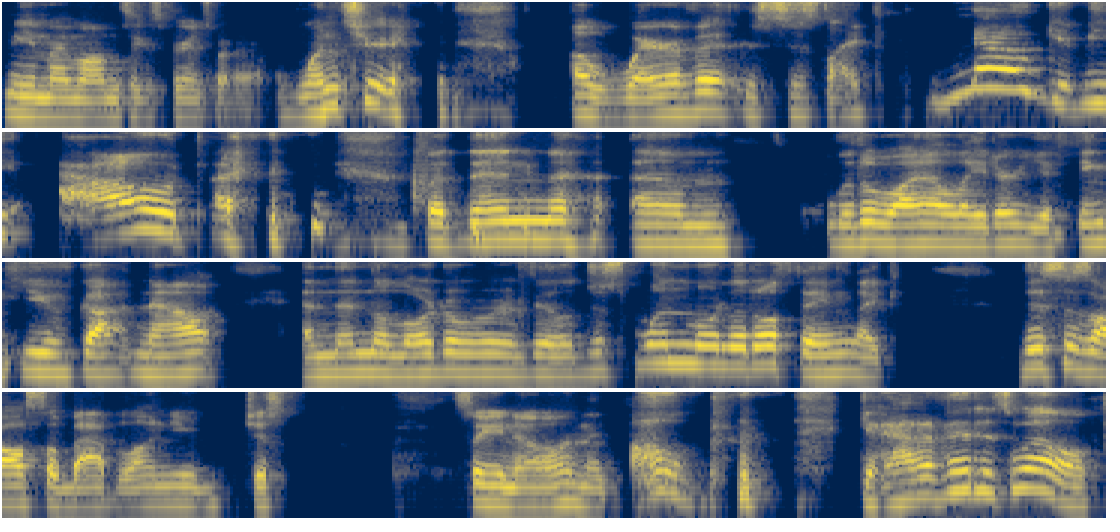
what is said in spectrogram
me and my mom's experience but once you're aware of it it's just like no get me out. But then um a little while later you think you've gotten out and then the lord will reveal just one more little thing like this is also babylon. You just so you know and then oh get out of it as well.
